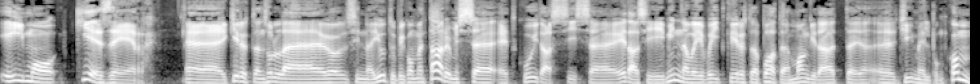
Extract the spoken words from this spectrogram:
Eimo Kieser äh, kirjutan sulle sinna Youtube'i kommentaariumisse, et kuidas siis äh, edasi minna või võid kirjutada puhata ja mangida, et gmail.com,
